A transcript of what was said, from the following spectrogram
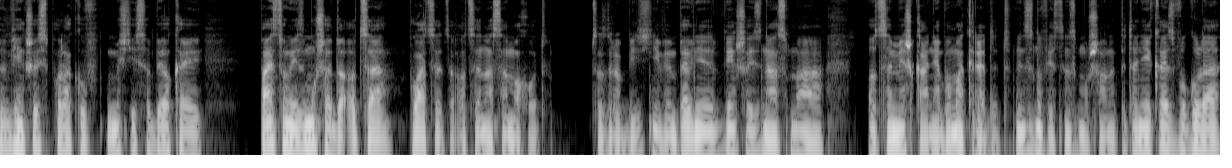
większość z Polaków myśli sobie, ok, państwo mnie zmusza do OC, płacę to OC na samochód co zrobić. Nie wiem, pewnie większość z nas ma OC mieszkania, bo ma kredyt, więc znów jestem zmuszony. Pytanie, jaka jest w ogóle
